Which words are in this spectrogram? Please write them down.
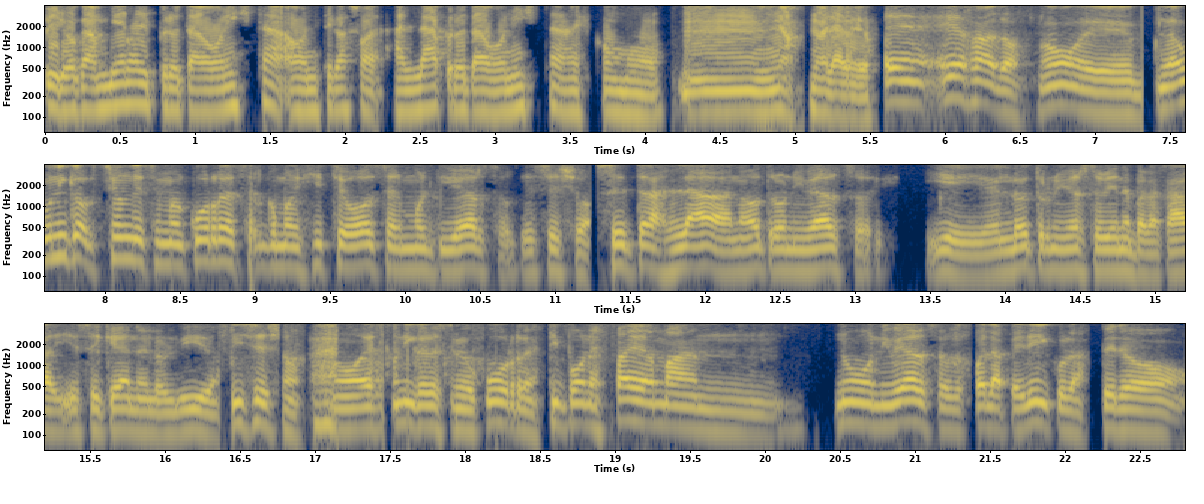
pero cambiar al protagonista, o en este caso a, la protagonista, es como, mm, no, no la veo. Eh, es raro, ¿no? Eh, la única opción que se me ocurre es ser como dijiste vos, el multiverso, qué sé yo. Se trasladan a otro universo y, y el otro universo viene para acá y ese queda en el olvido. Dice yo, no, es la única que se me ocurre. Tipo un Spider-Man nuevo universo que fue la película, pero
